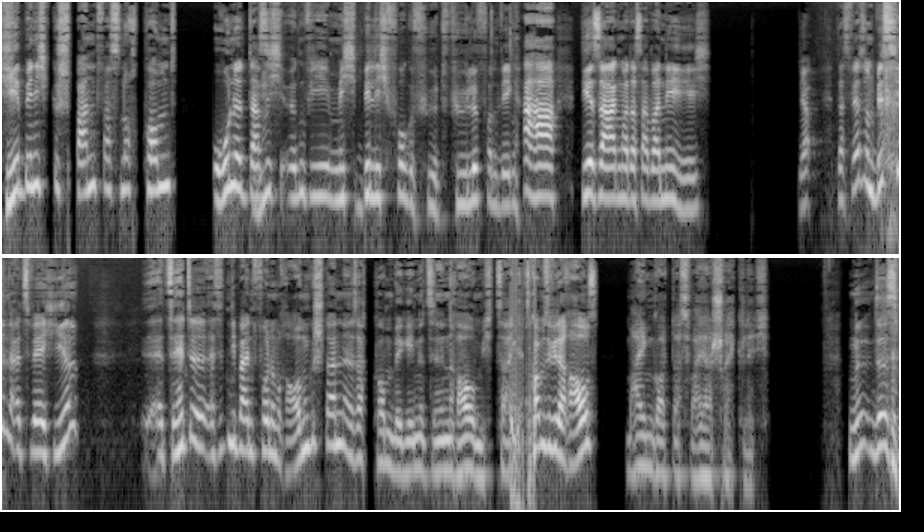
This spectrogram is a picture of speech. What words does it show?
Hier bin ich gespannt, was noch kommt, ohne dass mhm. ich irgendwie mich billig vorgeführt fühle, von wegen, haha, dir sagen wir das aber nicht. Ja. Das wäre so ein bisschen, als wäre hier, als, hätte, als hätten die beiden vor einem Raum gestanden, er sagt, komm, wir gehen jetzt in den Raum, ich zeige. Jetzt kommen sie wieder raus. Mein Gott, das war ja schrecklich. Ne, das,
